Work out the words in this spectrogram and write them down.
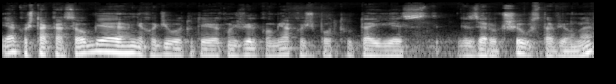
Jakoś taka sobie, nie chodziło tutaj o jakąś wielką jakość, bo tutaj jest 0,3 ustawione.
